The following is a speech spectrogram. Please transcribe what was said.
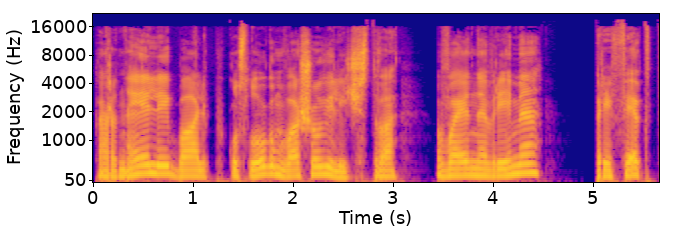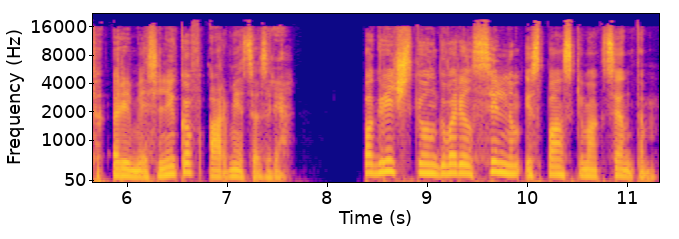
«Корнелий Бальб, к услугам вашего величества. В военное время префект ремесленников армии Цезаря». По-гречески он говорил с сильным испанским акцентом.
